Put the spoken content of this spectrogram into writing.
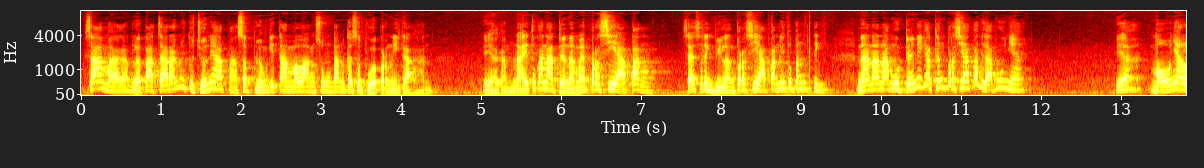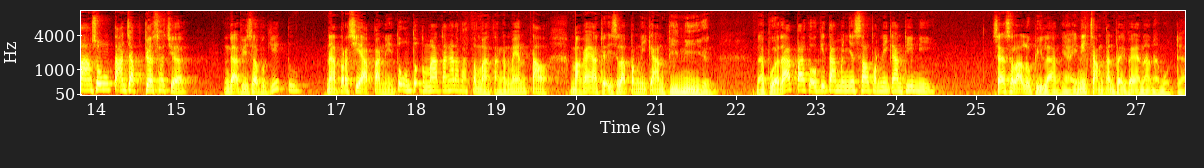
Sama kan? Lah pacaran itu tujuannya apa? Sebelum kita melangsungkan ke sebuah pernikahan, ya kan? Nah itu kan ada namanya persiapan. Saya sering bilang persiapan itu penting. Nah anak-anak muda ini kadang persiapan nggak punya. Ya, maunya langsung tancap gas saja. Nggak bisa begitu. Nah, persiapan itu untuk kematangan apa? Kematangan mental. Makanya ada istilah pernikahan dini. Kan? Nah, buat apa kok kita menyesal pernikahan dini? Saya selalu bilang ya, ini camkan baik-baik anak-anak muda.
